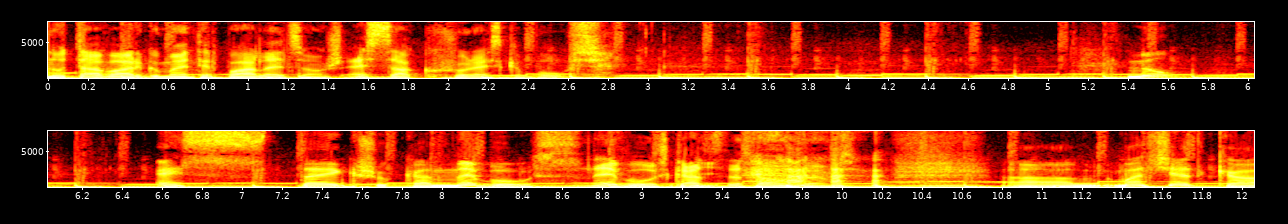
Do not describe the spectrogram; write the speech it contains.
Nu, tā argumenti ir pārliecinoši. Es saku, šoreiz, ka būs. Nu, es teikšu, ka nebūs. Nebūs kāds tas pamatojums. Uh, man šķiet, ka.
